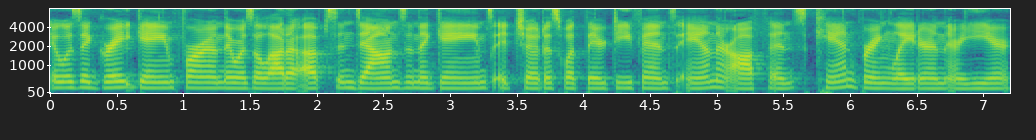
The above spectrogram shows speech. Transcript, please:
It was a great game for them. There was a lot of ups and downs in the games. It showed us what their defense and their offense can bring later in their year,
